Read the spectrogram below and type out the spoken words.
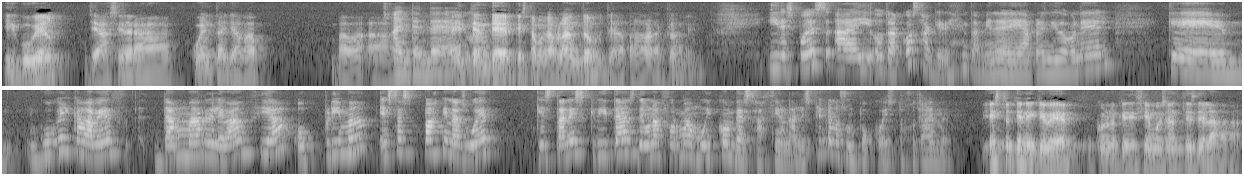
y Google ya se dará cuenta, ya va, va a, A entender, a ¿no? entender que estamos hablando de la palabra clave. Y después hay otra cosa que también he aprendido con él, que mm, Google cada vez da más relevancia o prima esas páginas web que están escritas de una forma muy conversacional. Explícanos un poco esto, JM. Esto tiene que ver con lo que decíamos antes de, la,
